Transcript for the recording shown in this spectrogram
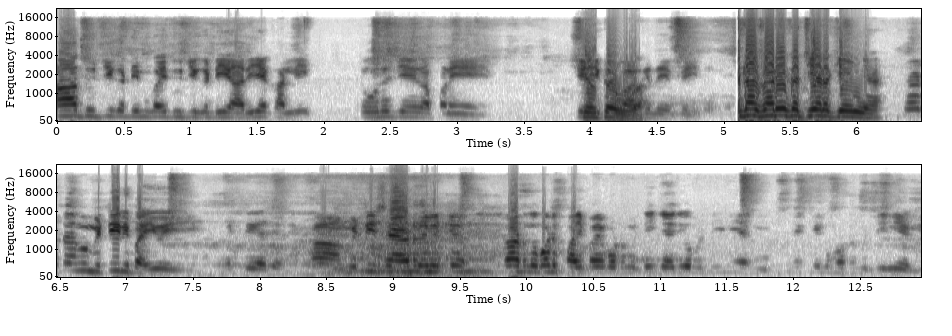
ਹਾਂ ਦੂਜੀ ਗੱਡੀ ਮੰਗਾਈ ਦੂਜੀ ਗੱਡੀ ਆ ਰਹੀ ਹੈ ਖਾਲੀ। ਤੇ ਉਹਦੇ 'ਚ ਆਪਣੇ Shift ਪਾ ਹੋਊਗਾ। ਕੇ ਦੇ ਭੇਜ ਦਿਓ। ਇਹਦਾ ਸਾਰੀਆਂ ਕੱਚੀਆਂ ਰੱਖੀਆਂ ਹੋਈਆਂ। ਨੂੰ ਮਿੱਟੀ ਨਹੀਂ ਪਾਈ ਹੋਈ ਜੀ। ਮਿੱਟੀ ਹੈ ਮਿੱਟੀ ਸਾਈਡ ਦੇ ਵਿੱਚ ਘੱਟ ਤੋਂ ਘੱਟ 5-5 ਫੁੱਟ ਮਿੱਟੀ ਚਾਹੀਦੀ ਉਹ ਮਿੱਟੀ ਨਹੀਂ ਹੈਗੀ। 1-1 ਫੁੱਟ ਮਿੱਟੀ ਨਹੀਂ ਹੈਗੀ।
